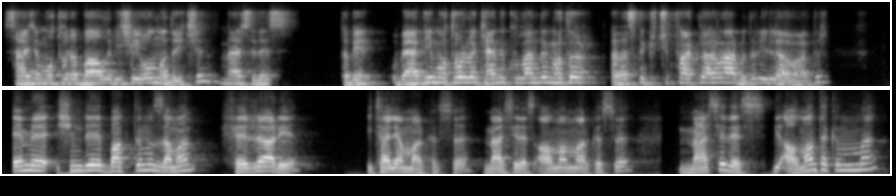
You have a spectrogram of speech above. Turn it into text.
sadece motora bağlı bir şey olmadığı için Mercedes tabii verdiği motorla kendi kullandığı motor arasında küçük farklar var mıdır? İlla vardır. Emre şimdi baktığımız zaman Ferrari İtalyan markası, Mercedes Alman markası. Mercedes bir Alman takımı mı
